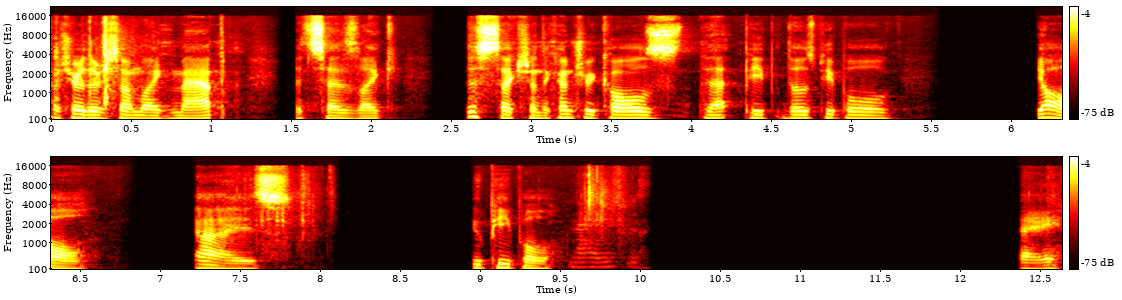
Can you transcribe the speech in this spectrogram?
I'm sure there's some like map that says like this section of the country calls that people those people y'all. Guys. You people. Hey.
